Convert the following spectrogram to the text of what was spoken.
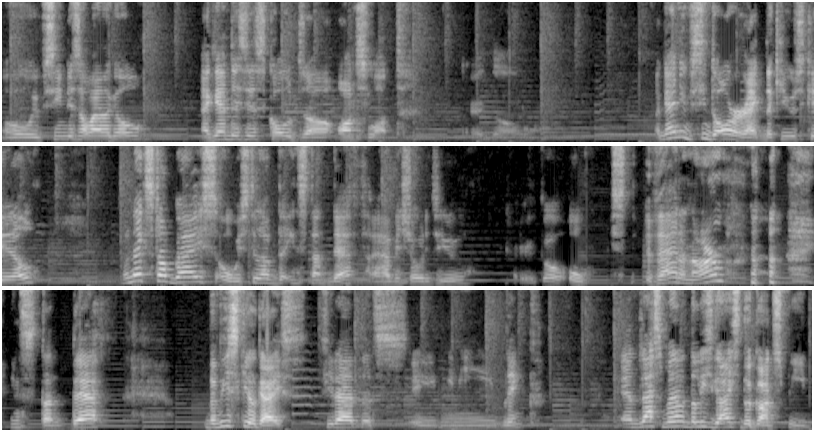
Oh, we've seen this a while ago. Again, this is called the uh, Onslaught. There you go. Again, you've seen the aura, right? The Q skill. So next up, guys. Oh, we still have the instant death. I haven't showed it to you. There you go. Oh, is that an arm? instant death. The V skill, guys. See that? That's a mini blink. And last but not the least, guys, the Godspeed.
